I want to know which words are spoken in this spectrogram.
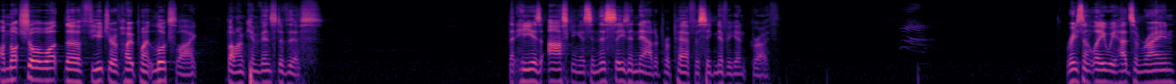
I'm not sure what the future of Hope Point looks like, but I'm convinced of this that He is asking us in this season now to prepare for significant growth. Recently, we had some rain.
